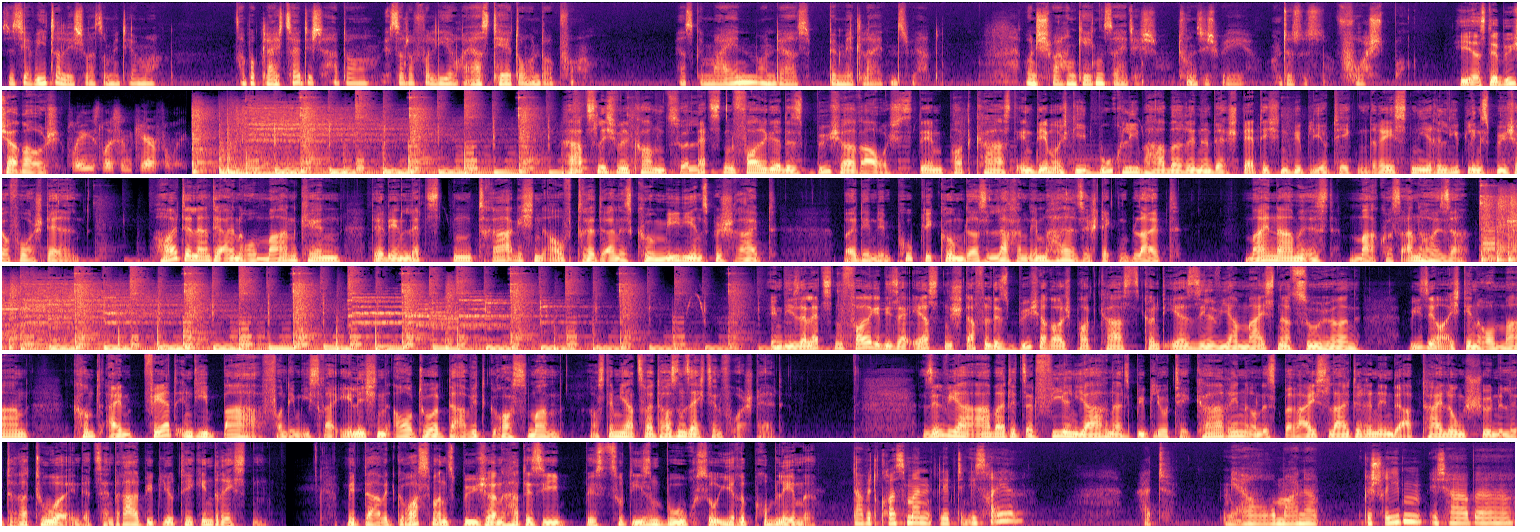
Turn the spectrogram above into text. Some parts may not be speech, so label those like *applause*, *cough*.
Es ist ja widerlich, was er mit ihr macht. Aber gleichzeitig hat er, ist er der Verlierer. Er ist Täter und Opfer. Er ist gemein und er ist bemitleidenswert. Und die Schwachen gegenseitig tun sich weh. Und das ist furchtbar. Hier ist der Bücherrausch. Please listen carefully. Herzlich willkommen zur letzten Folge des Bücherrauschs, dem Podcast, in dem euch die Buchliebhaberinnen der städtischen Bibliotheken Dresden ihre Lieblingsbücher vorstellen. Heute lernt ihr einen Roman kennen, der den letzten tragischen Auftritt eines Comedians beschreibt, bei dem dem Publikum das Lachen im Halse stecken bleibt. Mein Name ist Markus Anhäuser. In dieser letzten Folge dieser ersten Staffel des Bücherrausch-Podcasts könnt ihr Silvia Meissner zuhören, wie sie euch den Roman Kommt ein Pferd in die Bar von dem israelischen Autor David Grossmann aus dem Jahr 2016 vorstellt. Silvia arbeitet seit vielen Jahren als Bibliothekarin und ist Bereichsleiterin in der Abteilung Schöne Literatur in der Zentralbibliothek in Dresden. Mit David Grossmanns Büchern hatte sie bis zu diesem Buch so ihre Probleme. David Grossmann lebt in Israel, hat mehrere Romane geschrieben. Ich habe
